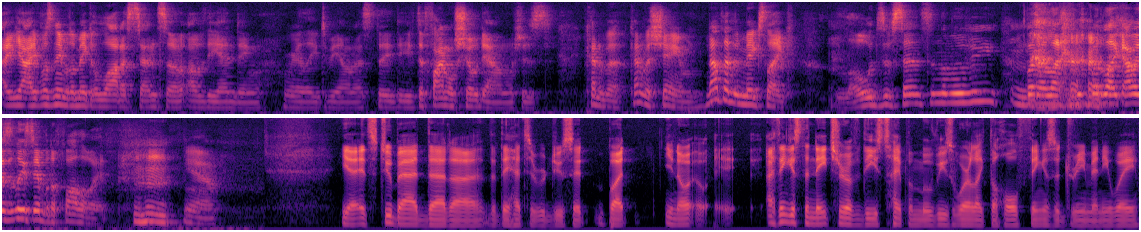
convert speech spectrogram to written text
I, yeah, I wasn't able to make a lot of sense of, of the ending, really, to be honest. The, the the final showdown, which is kind of a kind of a shame. Not that it makes like loads of sense in the movie, but I like but like I was at least able to follow it. Mm-hmm. Yeah. Yeah, it's too bad that uh, that they had to reduce it, but you know, I think it's the nature of these type of movies where like the whole thing is a dream anyway.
